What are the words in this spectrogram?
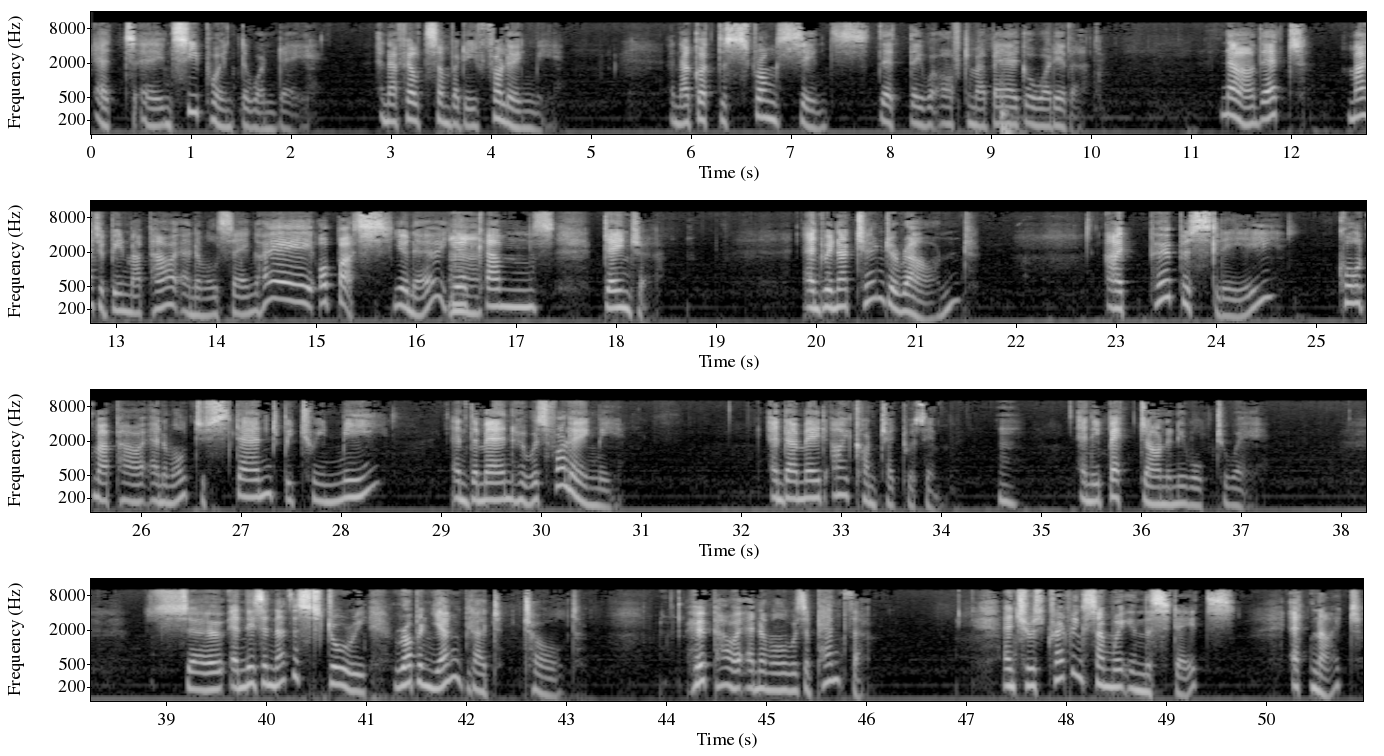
at uh, in Sea Point the one day, and I felt somebody following me, and I got the strong sense that they were after my bag or whatever. Now that might have been my power animal saying, "Hey, oppas, you know, here comes danger." And when I turned around, I purposely called my power animal to stand between me and the man who was following me. And I made eye contact with him. Hmm. And he backed down and he walked away. So, and there's another story Robin Youngblood told. Her power animal was a panther. And she was traveling somewhere in the States at night.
